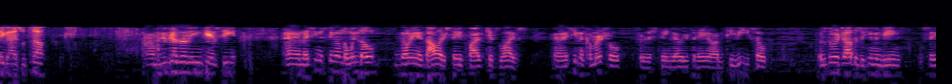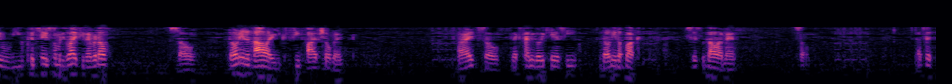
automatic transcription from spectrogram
Hey guys, what's up? Um, these guys on eating KFC, and I seen this thing on the window, donate a dollar, save five kids' lives. And I seen a commercial for this thing earlier today on TV, so let's do our job as a human being. Say you could save somebody's life, you never know. So, donate a dollar, you could feed five children. Alright, so next time you go to KFC, need a buck. It's just a dollar, man. So, that's it.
